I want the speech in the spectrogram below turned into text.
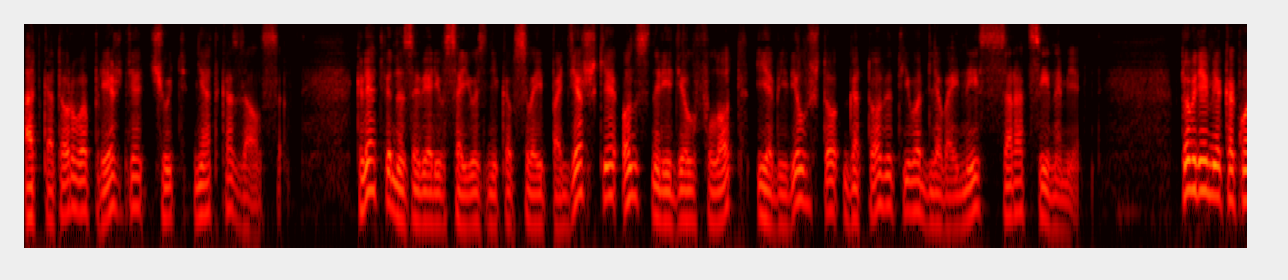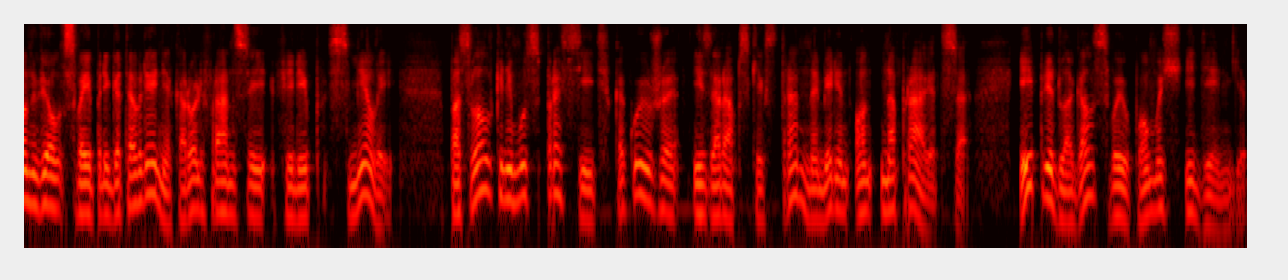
от которого прежде чуть не отказался. Клятвенно заверив союзников в своей поддержке, он снарядил флот и объявил, что готовит его для войны с сарацинами. В то время как он вел свои приготовления, король Франции Филипп Смелый послал к нему спросить, в какую же из арабских стран намерен он направиться — и предлагал свою помощь и деньги.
